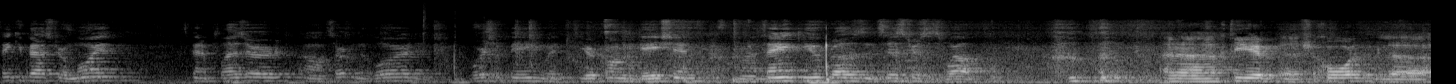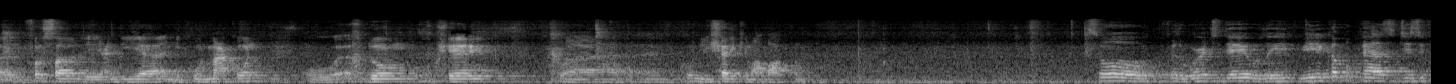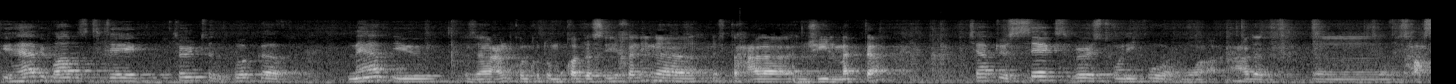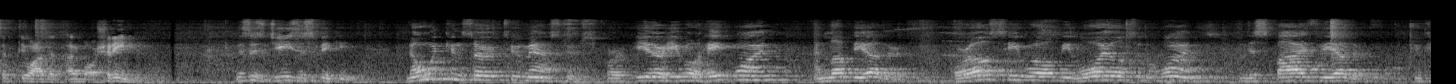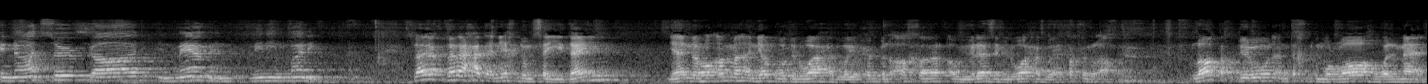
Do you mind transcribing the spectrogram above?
Thank you, Pastor Amoy. It's been a pleasure uh, serving the Lord and worshiping with your congregation. I want to thank you, brothers and sisters, as well. أنا كثير شكور للفرصة اللي عندي إياها إني أكون معكم وأخدم وشارك ويكون لي شركة مع بعضكم. So, for the word today, we'll le- read a couple passages. If you have your Bibles today, turn to the book of Matthew, إذا عندكم كتب مقدسة خلينا نفتح على إنجيل متى chapter 6, verse 24. وعدد آه، إصحاح 6 وعدد 24. This is Jesus speaking. No one can serve two masters, for either he will hate one and love the other, or else he will be loyal to the one and despise the other. You cannot serve God and mammon, meaning money. لا يقدر أحد أن يخدم سيدين لأنه أما أن يبغض الواحد ويحب الآخر أو يلازم الواحد ويحتقر الآخر لا تقدرون أن تخدموا الله والمال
